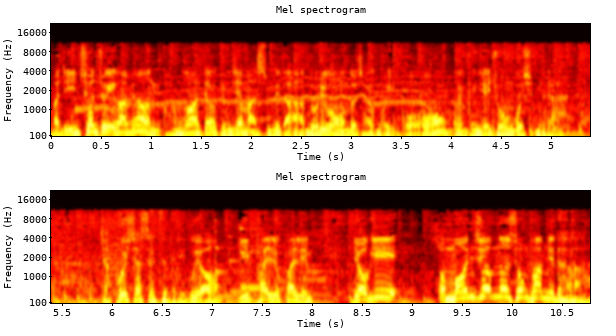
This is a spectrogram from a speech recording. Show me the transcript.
맞아, 인천 쪽에 가면 관광할 때가 굉장히 많습니다. 놀이공원도 작은 거 있고, 어, 굉장히 좋은 곳입니다. 자, 보이차 세트 드리고요. 2868님, 여기 어, 먼지 없는 송파입니다.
